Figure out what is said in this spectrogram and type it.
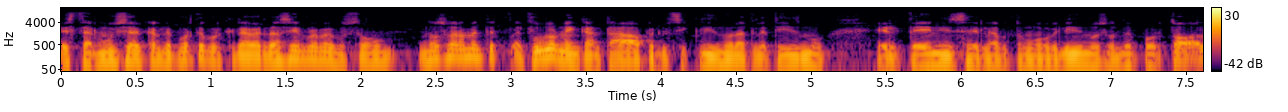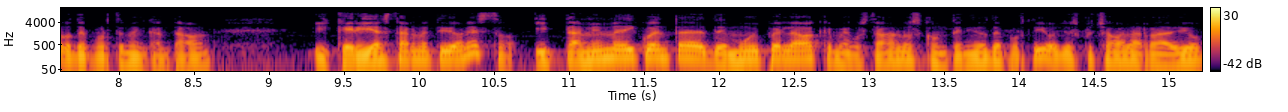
estar muy cerca del deporte porque la verdad siempre me gustó, no solamente el fútbol me encantaba, pero el ciclismo, el atletismo, el tenis, el automovilismo, son deportes, todos los deportes me encantaban y quería estar metido en esto. Y también me di cuenta desde muy pelado que me gustaban los contenidos deportivos. Yo escuchaba la radio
